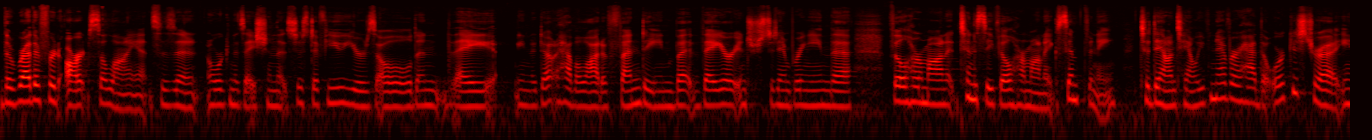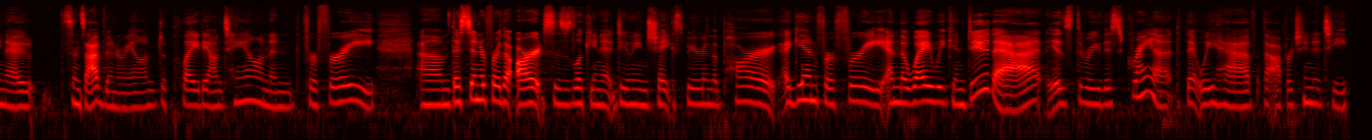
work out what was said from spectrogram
the Rutherford Arts Alliance is an organization that's just a few years old, and they, you know, don't have a lot of funding, but they are interested in bringing the Philharmonic Tennessee Philharmonic Symphony to downtown. We've never had the orchestra, you know, since I've been around to play downtown and for free. Um, the Center for the Arts is looking at doing Shakespeare in the Park again for free, and the way we can do that is through this grant that we have the opportunity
